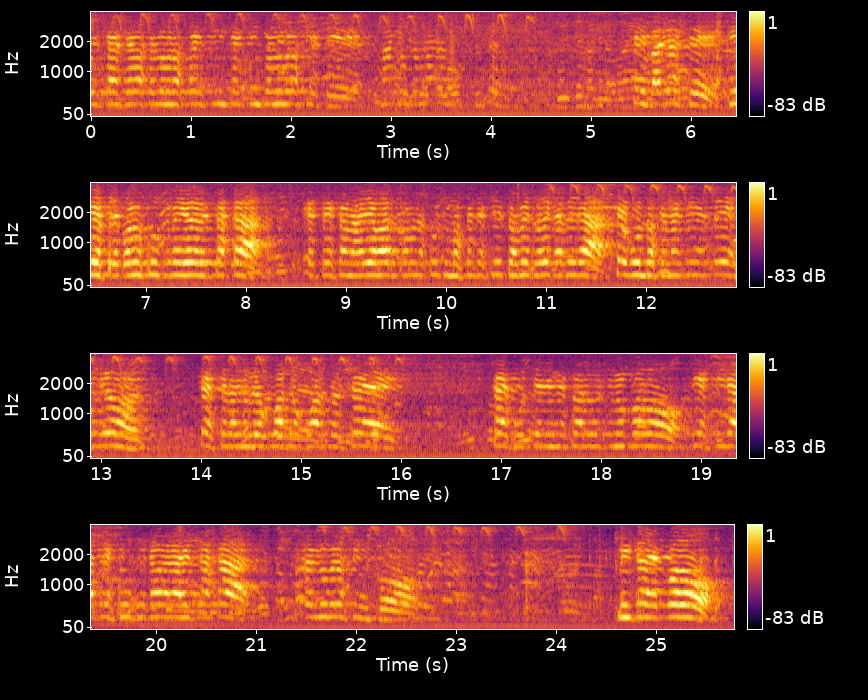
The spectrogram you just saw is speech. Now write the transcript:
distancia, a el número 6, 5, el número 7. Sin variante, siempre con un medio de ventaja. El 3 Amadeo va con los últimos 700 metros de carrera. Segundo se mantiene el 3, León. Tercero el número 4, cuarto el 6. Cae Puntero ingresó al último codo. 10 tira 3 puntos ahora la ventaja. Para el número 5. Mitad de codo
